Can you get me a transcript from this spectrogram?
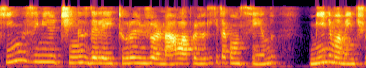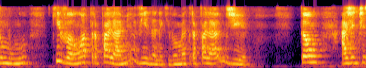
15 minutinhos de leitura de um jornal lá para ver o que está acontecendo minimamente no mundo que vão atrapalhar a minha vida, né? Que vão me atrapalhar o dia. Então, a gente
